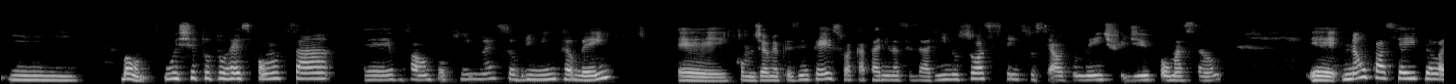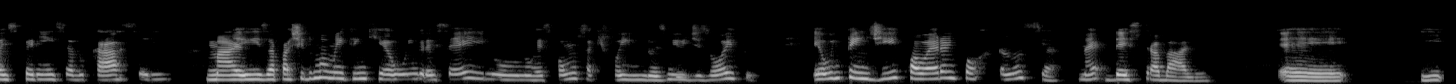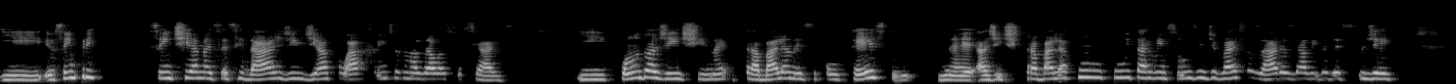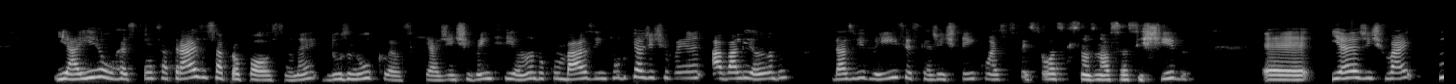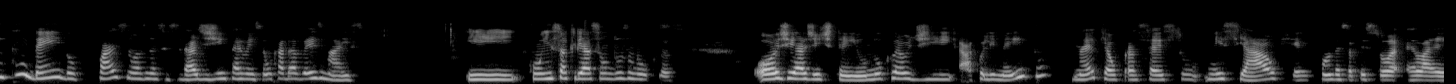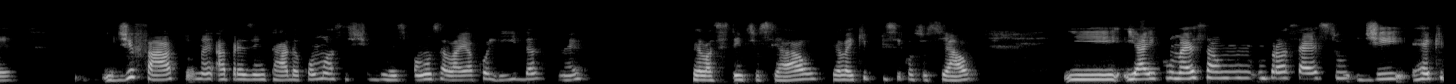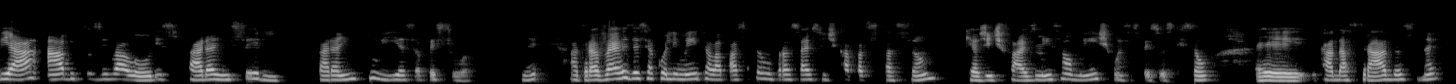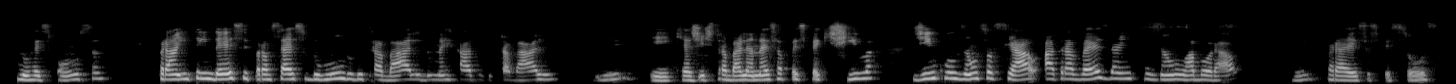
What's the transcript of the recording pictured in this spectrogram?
E, bom, o Instituto Responsa, é, eu vou falar um pouquinho, né, sobre mim também. É, como já me apresentei, sou a Catarina Cesarino, sou assistente social também de, formação é, não passei pela experiência do cárcere, mas a partir do momento em que eu ingressei no, no Responsa, que foi em 2018, eu entendi qual era a importância né, desse trabalho. É, e, e, eu sempre senti a necessidade de atuar frente às mazelas sociais. E quando a gente né, trabalha nesse contexto, né, a gente trabalha com, com intervenções em diversas áreas da vida desse sujeito. E aí o Responsa traz essa proposta né, dos núcleos que a gente vem criando com base em tudo que a gente vem avaliando das vivências que a gente tem com essas pessoas que são os nossos assistidos. É, e aí a gente vai entendendo quais são as necessidades de intervenção cada vez mais. E com isso a criação dos núcleos. Hoje a gente tem o núcleo de acolhimento, né, que é o processo inicial, que é quando essa pessoa ela é de fato, né, apresentada como assistida responsa, ela é acolhida, né, pela assistente social, pela equipe psicossocial, e, e aí começa um, um processo de recriar hábitos e valores para inserir, para incluir essa pessoa. Né? Através desse acolhimento, ela passa um processo de capacitação que a gente faz mensalmente com essas pessoas que são é, cadastradas né, no Responsa, para entender esse processo do mundo do trabalho, do mercado do trabalho, né, e que a gente trabalha nessa perspectiva de inclusão social através da inclusão laboral né, para essas pessoas.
